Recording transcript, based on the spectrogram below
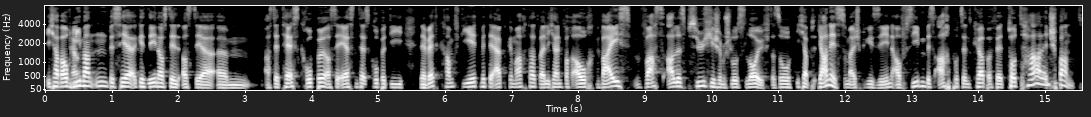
ich habe auch ja. niemanden bisher gesehen aus der aus der ähm, aus der Testgruppe, aus der ersten Testgruppe, die eine Wettkampfdiät mit der App gemacht hat, weil ich einfach auch weiß, was alles psychisch am Schluss läuft. Also ich habe Janis zum Beispiel gesehen, auf sieben bis acht Prozent Körperfett, total entspannt.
